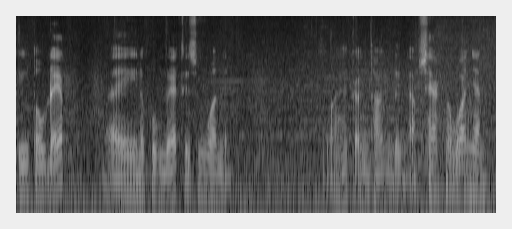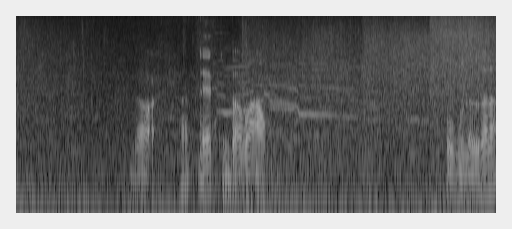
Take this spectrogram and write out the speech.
yếu tố đét, đấy nó phun đét thì xung quanh đấy và hãy cẩn thận đừng áp sát nó quá nhanh. Rồi hết đét chúng ta vào phun lửa đó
